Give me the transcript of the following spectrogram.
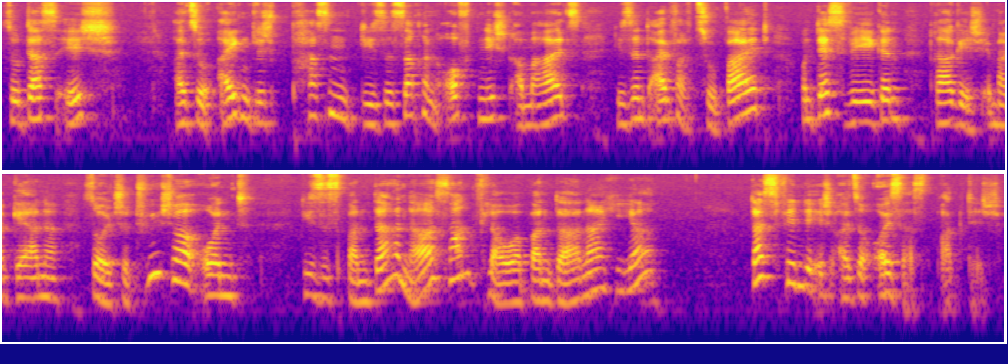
sodass ich, also eigentlich passen diese Sachen oft nicht am Hals, die sind einfach zu weit und deswegen trage ich immer gerne solche Tücher und dieses Bandana, Sunflower Bandana hier, das finde ich also äußerst praktisch.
